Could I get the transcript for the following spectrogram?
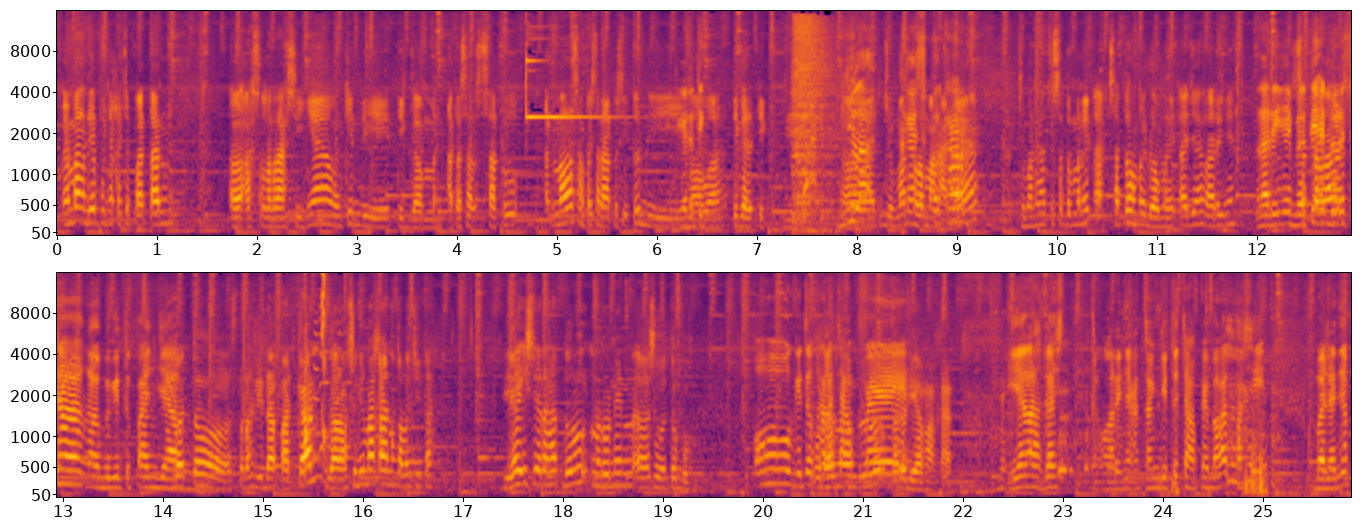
memang dia punya kecepatan eh, akselerasinya mungkin di 3 men atau 1 0 sampai 100 itu di Tiga detik. bawah 3 detik. Gila, Eh, cuman kayak supercar. kelemahannya cuma satu satu menit satu sampai dua menit aja larinya. Larinya berarti Setelah- endurance-nya nggak begitu panjang. Betul. Setelah didapatkan nggak langsung dimakan kalau cita. Dia istirahat dulu nurunin eh, suhu tubuh. Oh gitu Udah karena nurun dulu, baru capek. dia makan. Iyalah guys, larinya kencang gitu capek banget pasti badannya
